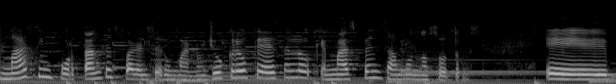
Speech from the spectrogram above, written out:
más importantes para el ser humano. Yo creo que es en lo que más pensamos nosotros. Eh,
